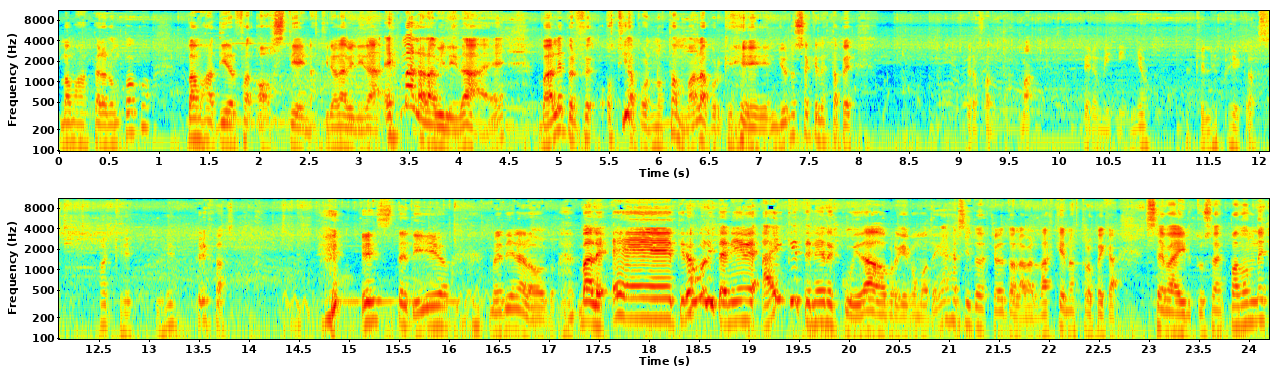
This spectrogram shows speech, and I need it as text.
Vamos a esperar un poco, vamos a tirar... Hostia, y nos tira la habilidad. Es mala la habilidad, ¿eh? Vale, perfecto. Hostia, pues no es tan mala porque yo no sé qué le tapé. Pero fantasma. Pero mi niño, ¿a qué le pegas? ¿A qué le pegas? Este tío me tiene loco. Vale, eh, bolita de nieve Hay que tener cuidado porque como tenga ejército de esqueleto La verdad es que nuestro peca se va a ir Tú sabes para dónde.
